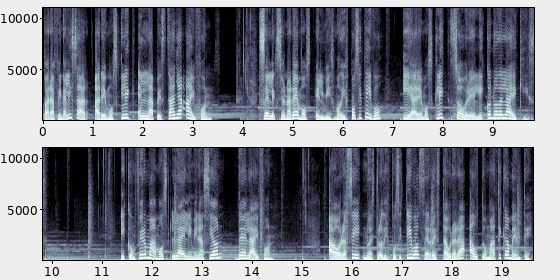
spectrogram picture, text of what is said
Para finalizar, haremos clic en la pestaña iPhone, seleccionaremos el mismo dispositivo y haremos clic sobre el icono de la X. Y confirmamos la eliminación del iPhone. Ahora sí, nuestro dispositivo se restaurará automáticamente.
